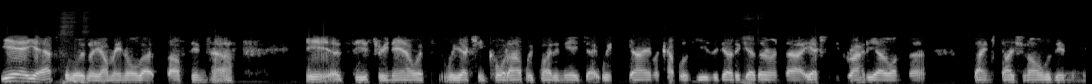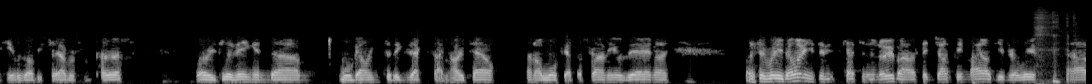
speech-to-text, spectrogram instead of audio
Yeah, yeah, absolutely. I mean, all that stuff in uh, it's history now. It's we actually caught up. We played in the EJ Wick game a couple of years ago together, and uh, he actually did radio on the same station I was in. He was obviously over from Perth, where he's living, and um, we are going to the exact same hotel. And I walked out the front, he was there, and I. I said, "What are you doing?" He said, "He's catching an Uber." I said, "Jump in, mate. I'll give you a lift." uh,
